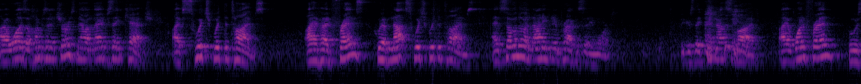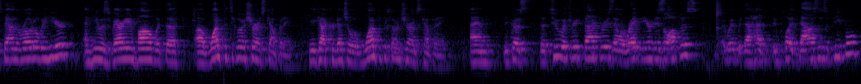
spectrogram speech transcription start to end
I was 100% insurance, now I'm 90% cash. I've switched with the times. I have had friends who have not switched with the times, and some of them are not even in practice anymore because they could not survive. I have one friend who was down the road over here, and he was very involved with the uh, one particular insurance company he got credentialed with one particular insurance company. And because the two or three factories that were right near his office that had employed thousands of people,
